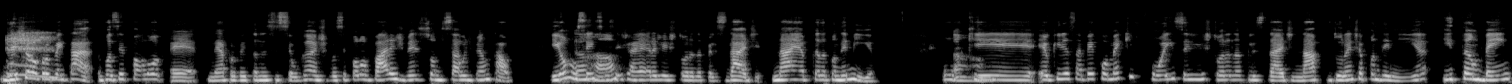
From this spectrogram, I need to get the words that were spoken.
Deixa eu aproveitar. Você falou, é, né, aproveitando esse seu gancho, você falou várias vezes sobre saúde mental. E eu não uhum. sei se você já era gestora da felicidade na época da pandemia. Porque uhum. eu queria saber como é que foi ser gestora da felicidade na, durante a pandemia e também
